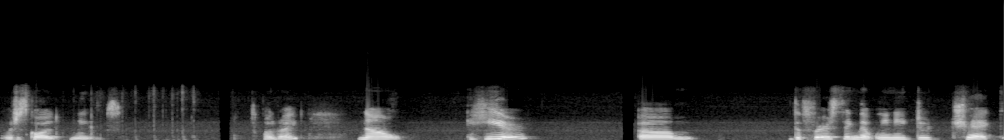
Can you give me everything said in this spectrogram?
which is called names all right. Now here um, the first thing that we need to check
